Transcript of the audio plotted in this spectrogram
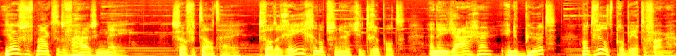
Jozef maakte de verhuizing mee, zo vertelt hij, terwijl de regen op zijn hutje druppelt en een jager in de buurt wat wild probeert te vangen.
